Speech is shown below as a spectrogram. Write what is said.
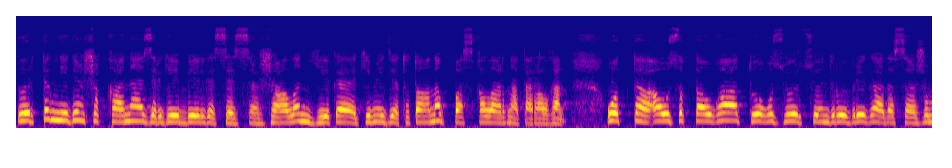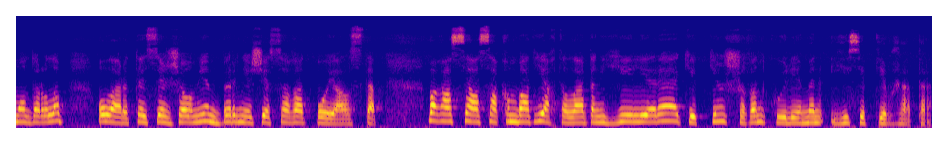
Өрттің неден шыққаны әзірге белгісіз. Жалын екі кемеде тұтанып басқаларына таралған. Отты ауыздықтауға 9 өрт сөндіру бригадасы жұмылдырылып, олар тілсіз жаумен бірнеше сағат бой алысты. Бағасы аса қымбат яқтылардың иелері кеткен шығын көлемін есептеп жатыр.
